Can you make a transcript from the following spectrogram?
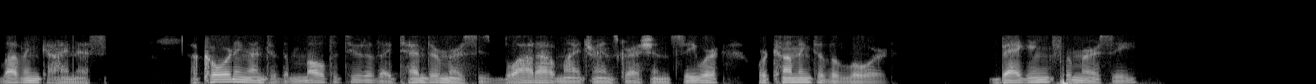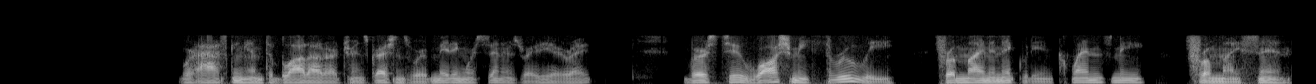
loving kindness. According unto the multitude of thy tender mercies, blot out my transgressions. See, we're, we're coming to the Lord, begging for mercy. We're asking Him to blot out our transgressions. We're admitting we're sinners right here, right? Verse 2 Wash me throughly from mine iniquity and cleanse me from my sin.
